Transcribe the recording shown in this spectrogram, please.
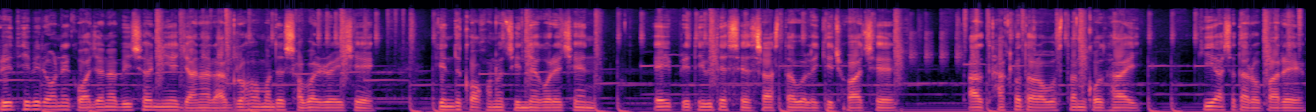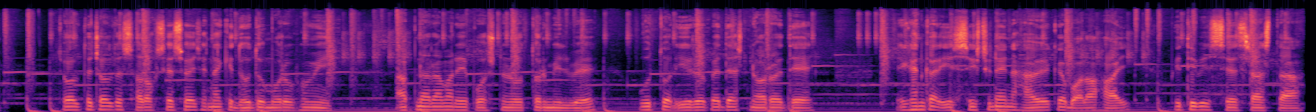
পৃথিবীর অনেক অজানা বিষয় নিয়ে জানার আগ্রহ আমাদের সবার রয়েছে। কিন্তু কখনো চিন্তা করেছেন, এই পৃথিবীতে শেষ রাস্তা বলে কিছু আছে? আর থাকল তার অবস্থান কোথায়? কি আছে তার ওপারে? চলতে চলতে সড়ক শেষ হয়েছে নাকি ধুধু মরুভূমি? আপনার আমার এই প্রশ্নের উত্তর মিলবে উত্তর ইউরোপের দেশ নরওয়েতে। এখানকার ই সিক্সটি নাইন হাইওয়েকে বলা হয় পৃথিবীর শেষ রাস্তা।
